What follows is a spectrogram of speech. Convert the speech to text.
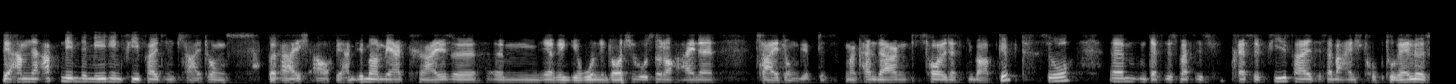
Wir haben eine abnehmende Medienvielfalt im Zeitungsbereich auch. Wir haben immer mehr Kreise ähm, in Regionen in Deutschland, wo es nur noch eine Zeitung gibt. Man kann sagen, toll, dass es überhaupt gibt, so. Ähm, das ist, was ist Pressevielfalt, ist aber ein strukturelles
